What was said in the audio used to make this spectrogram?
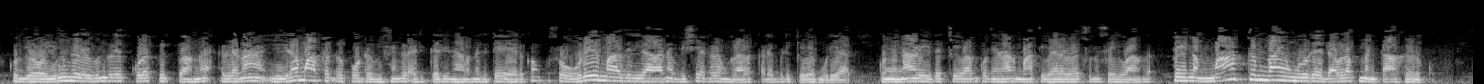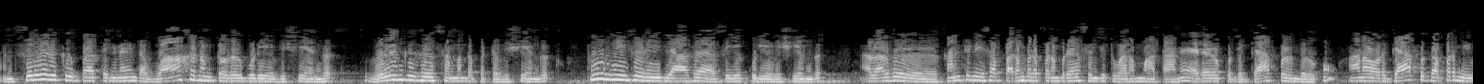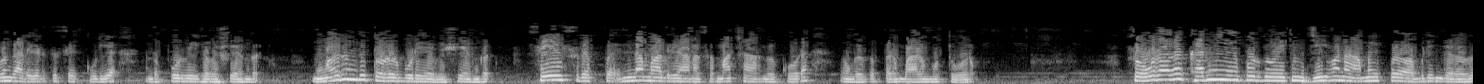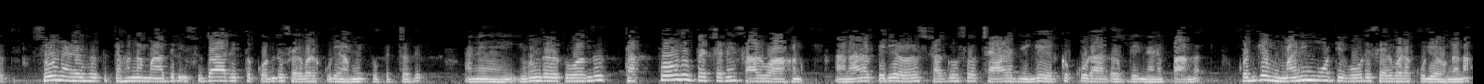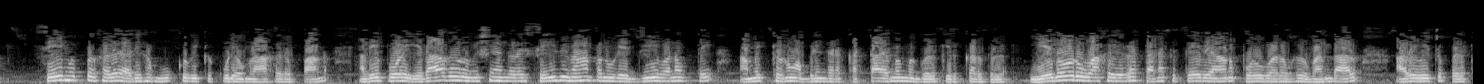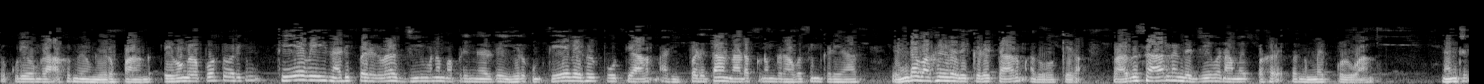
கொஞ்சம் இவங்களை இவங்களே குழப்பிப்பாங்க. இல்லைன்னா இடமாற்றங்கள் போன்ற விஷயங்கள் அடிக்கடி நடந்துகிட்டே இருக்கும். சோ ஒரே மாதிரியான விஷயங்களை உங்களால கடைபிடிக்கவே முடியாது. கொஞ்ச நாள் இதை செய்வாங்க கொஞ்ச நாள் மாத்தி வேற ஏதாச்சும் செய்வாங்க. So, இந்த மாற்றம் தான் உங்களுடைய டெவலப்மெண்ட்டாக இருக்கும். சிலருக்கு பாத்தீங்கன்னா இந்த வாகனம் தொடர்புடைய விஷயங்கள் விலங்குகள் சம்பந்தப்பட்ட விஷயங்கள் பூர்வீக ரீதியாக செய்யக்கூடிய விஷயங்கள் அதாவது கண்டினியூஸா பரம்பரை பரம்பரையா செஞ்சுட்டு வர மாட்டாங்க இடையில கொஞ்சம் கேப் இருந்திருக்கும். ஆனா ஒரு கேப்புக்கு அப்புறம் இவங்க அதை எடுத்து செய்யக்கூடிய அந்த பூர்வீக விஷயங்கள் மருந்து தொடர்புடைய விஷயங்கள் சேல்ஸ் ரெப் இந்த மாதிரியான சமாச்சாரங்கள் கூட உங்களுக்கு பெரும்பாலும் ஒத்து வரும். ஸோ ஓவராலாக கர்மியை பொறுத்த வரைக்கும் ஜீவன அமைப்பு அப்படிங்கிறது சூழ்நிலைகளுக்கு தகுந்த மாதிரி சுதாரித்து கொண்டு செயல்படக்கூடிய அமைப்பு பெற்றது. இவங்களுக்கு வந்து தற்போது பிரச்சனை சால்வ் ஆகணும். அதனால பெரிய ஸ்ட்ரகிள்ஸோ சேலஞ்சிங்க இருக்கக்கூடாது அப்படின்னு நினைப்பாங்க. கொஞ்சம் மணி மோட்டிவோடு செயல்படக்கூடியவங்க தான் சேமிப்புகளை அதிகம் ஊக்குவிக்கக்கூடியவங்களாக இருப்பாங்க. அதே போல ஏதாவது ஒரு விஷயங்களை செய்துதான் தன்னுடைய ஜீவனத்தை அமைக்கணும் அப்படிங்கிற கட்டாயமும் உங்களுக்கு இருக்கிறது இல்லை ஏதோ ஒரு வகையில தனக்கு தேவையான பொருள்வரவுகள் வந்தால் அதை வச்சு பிழைக்கக்கூடியவங்களாகவும் இவங்க இருப்பாங்க. இவங்களை பொறுத்த வரைக்கும் தேவையின் அடிப்படையில் ஜீவனம் அப்படிங்கறதே இருக்கும். தேவைகள் பூர்த்தியாகும். அது இப்படித்தான் நடக்கணுங்கிற அவசியம் கிடையாது. எந்த வகையில் அது கிடைத்தாலும் அது ஓகே தான். அது சார்ந்த இந்த ஜீவன அமைப்புகளை இவங்க மேற்கொள்வாங்க. நன்றி.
